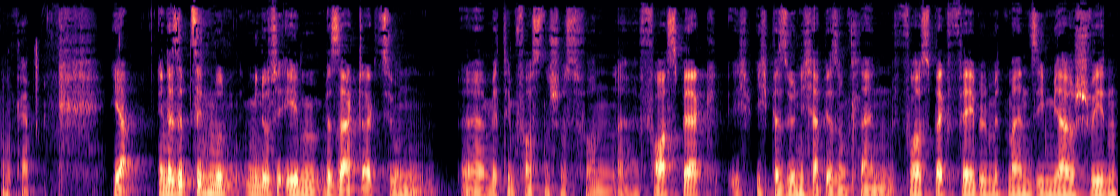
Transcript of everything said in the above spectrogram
Okay. Ja, in der 17. Minute eben besagte Aktion äh, mit dem Pfostenschuss von äh, Forsberg. Ich, ich persönlich habe ja so einen kleinen Forsberg-Fable mit meinen sieben Jahre Schweden.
